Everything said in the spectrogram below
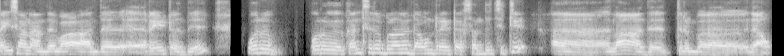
ரைஸ் ஆன அந்த வா அந்த ரேட் வந்து ஒரு ஒரு கன்சிடபிளான டவுன் ரேட்டை சந்திச்சுட்டு எல்லாம் அது திரும்ப இதாகும்.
